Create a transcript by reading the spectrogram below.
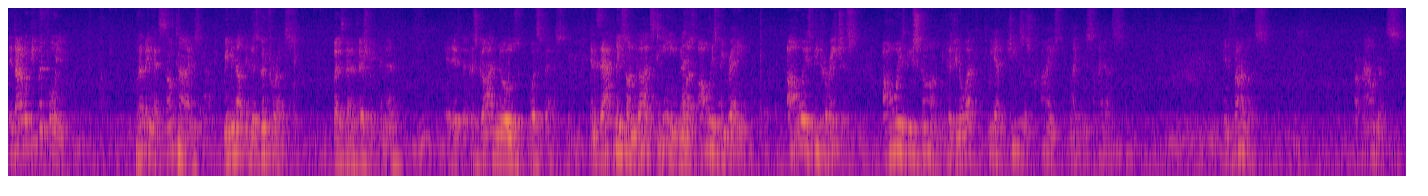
They thought it would be good for you. But I mean that sometimes we may not think it's good for us, but it's beneficial. Amen? Mm-hmm. It is because God knows what's best. And as athletes on God's team, we must always be ready, always be courageous, always be strong. Because you know what? We have Jesus Christ right beside us, in front of us around us.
